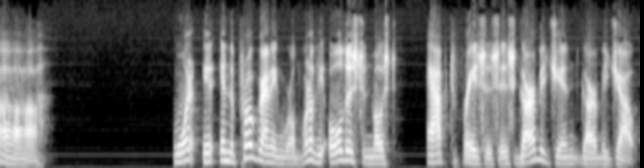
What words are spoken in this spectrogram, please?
uh, one, in the programming world, one of the oldest and most apt phrases is garbage in, garbage out.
